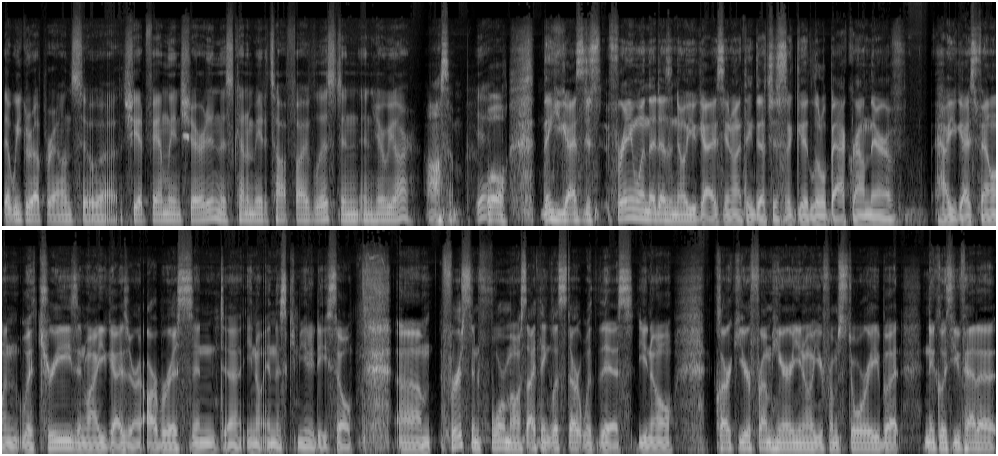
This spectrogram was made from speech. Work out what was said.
that we grew up around. So uh, she had family in Sheridan. This kind of made a top five list, and, and here we are. Awesome. Yeah. Well, thank you guys. Just for anyone that doesn't know you guys, you know, I think that's just a good little background there of how you guys fell in with trees and why you guys are arborists and uh, you know in this community. So, um, first and foremost, I think let's start with this. You know, Clark, you're from here. You know, you're from Story, but Nicholas, you've had a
